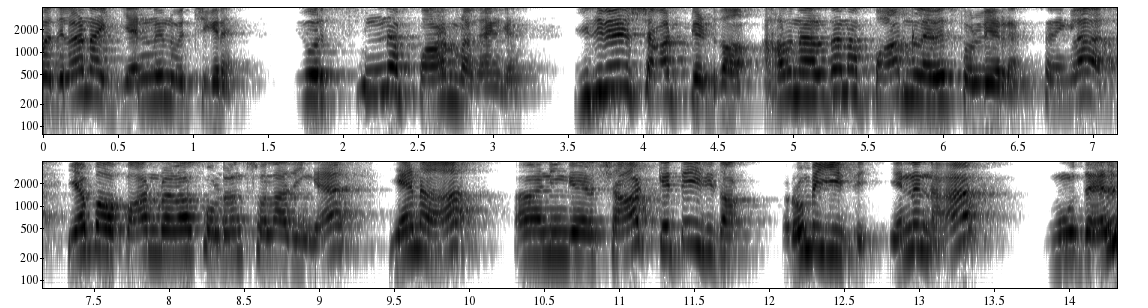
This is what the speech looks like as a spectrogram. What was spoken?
பதிலாக நான் எண்ணுன்னு வச்சுக்கிறேன். இது ஒரு சின்ன ஃபார்முலா தாங்க. இதுவே ஷார்ட்கட் தான். அதனால தான் நான் ஃபார்முலாவே சொல்லிடுறேன். சரிங்களா? ஏப்பா ஃபார்முலாலாம் சொல்கிறேன்னு சொல்லாதீங்க. ஏன்னா நீங்கள் ஷார்ட்கட்டே இதுதான் ரொம்ப ஈஸி என்னென்னா முதல்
